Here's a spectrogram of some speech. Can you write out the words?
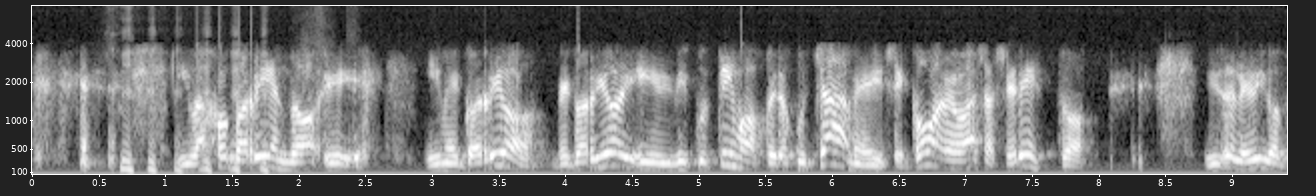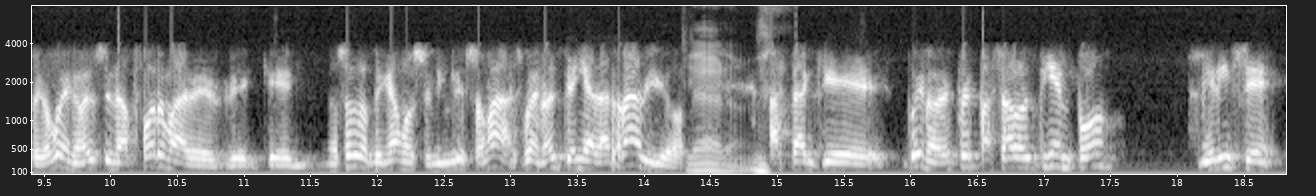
y bajó corriendo y, y me corrió, me corrió y discutimos, pero escuchame, dice, ¿cómo me vas a hacer esto? Y yo le digo, pero bueno, es una forma de, de que nosotros tengamos un ingreso más. Bueno, él tenía la radio, Claro. hasta que, bueno, después pasado el tiempo, me dice,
